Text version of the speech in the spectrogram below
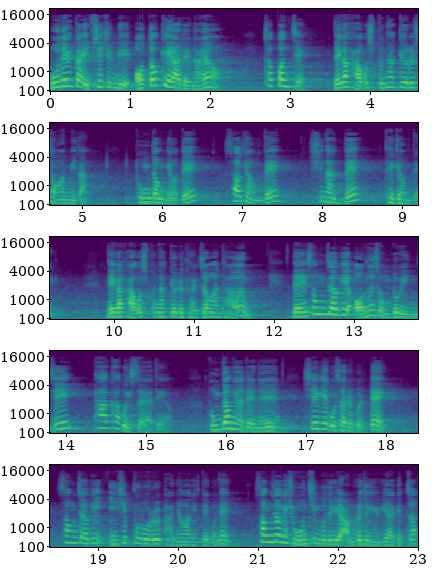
모델과 입시 준비 어떻게 해야 되나요? 첫 번째, 내가 가고 싶은 학교를 정합니다. 동덕여대, 서경대, 신한대, 대경대. 내가 가고 싶은 학교를 결정한 다음 내 성적이 어느 정도인지 파악하고 있어야 돼요. 동덕여대는 실기고사를 볼 때 성적이 20%를 반영하기 때문에 성적이 좋은 친구들이 아무래도 유리하겠죠?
